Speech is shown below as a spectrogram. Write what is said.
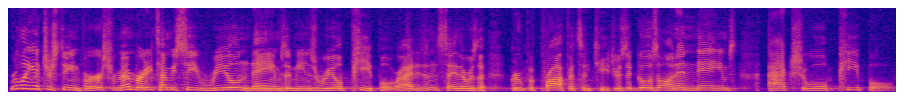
Really interesting verse. Remember, anytime you see real names, it means real people, right? It doesn't say there was a group of prophets and teachers. It goes on in names actual people.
